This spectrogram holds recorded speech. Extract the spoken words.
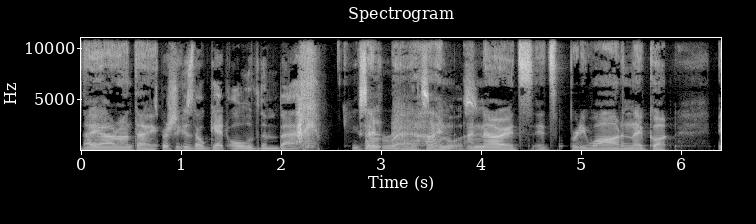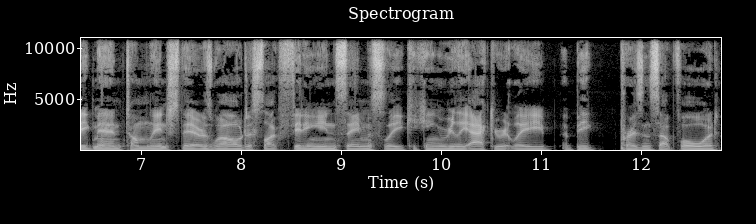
They are, aren't they? especially because they'll get all of them back except for Rats, I, of course. I know it's it's pretty wild, and they've got big man Tom Lynch there as well, just like fitting in seamlessly, kicking really accurately, a big presence up forward.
